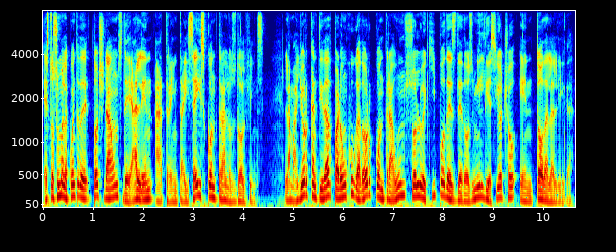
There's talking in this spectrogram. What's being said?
Esto suma la cuenta de touchdowns de Allen a 36 contra los Dolphins la mayor cantidad para un jugador contra un solo equipo desde 2018 en toda la liga.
